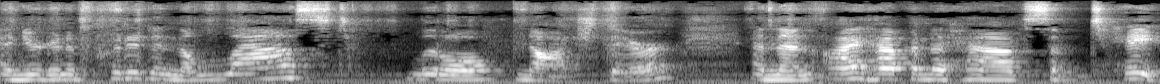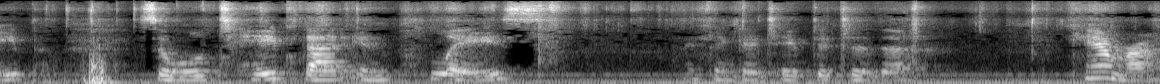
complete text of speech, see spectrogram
and you're gonna put it in the last little notch there. And then I happen to have some tape, so we'll tape that in place I think I taped it to the camera.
